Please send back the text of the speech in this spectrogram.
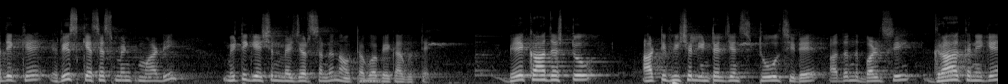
ಅದಕ್ಕೆ ರಿಸ್ಕ್ ಅಸೆಸ್ಮೆಂಟ್ ಮಾಡಿ ಮಿಟಿಗೇಷನ್ ಮೆಜರ್ಸನ್ನು ನಾವು ತಗೋಬೇಕಾಗುತ್ತೆ. ಬೇಕಾದಷ್ಟು ಆರ್ಟಿಫಿಷಿಯಲ್ ಇಂಟೆಲಿಜೆನ್ಸ್ ಟೂಲ್ಸ್ ಇದೆ. ಅದನ್ನು ಬಳಸಿ ಗ್ರಾಹಕನಿಗೆ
